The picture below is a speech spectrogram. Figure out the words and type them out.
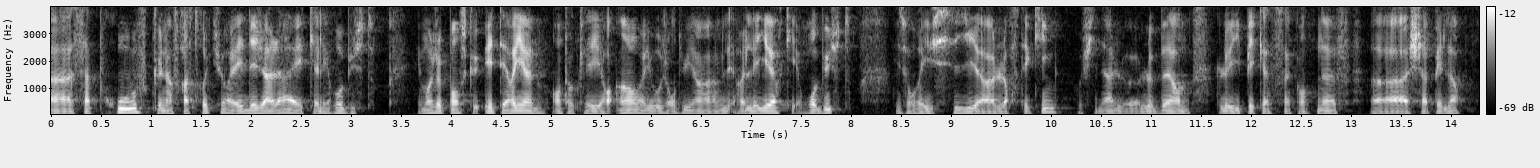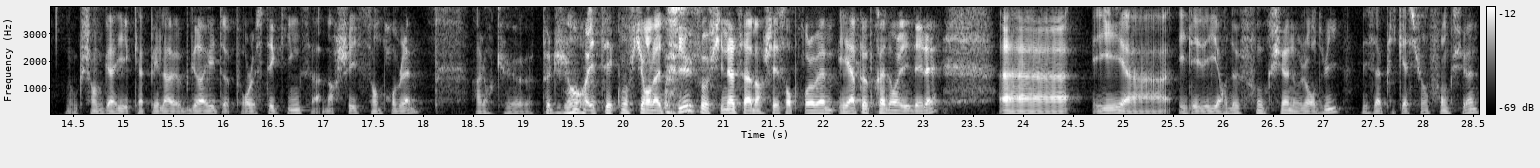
euh, ça prouve que l'infrastructure est déjà là et qu'elle est robuste. Et moi je pense que Ethereum en tant que layer 1 est aujourd'hui un layer qui est robuste, ils ont réussi leur staking. Au final, euh, le burn, le IP459, euh, Chapella, donc Shanghai et Capella upgrade pour le staking, ça a marché sans problème. Alors que peu de gens étaient confiants là-dessus. Au final, ça a marché sans problème et à peu près dans les délais. Euh, et, les layers 2 fonctionnent aujourd'hui, les applications fonctionnent.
